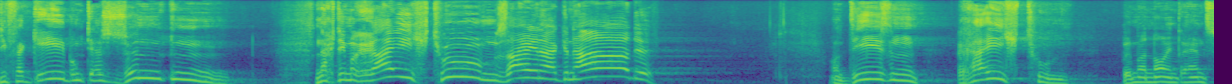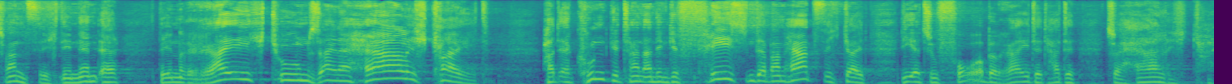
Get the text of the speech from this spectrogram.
die Vergebung der Sünden, nach dem Reichtum seiner Gnade. Und diesen Reichtum, Römer 9, 23, den nennt er den Reichtum seiner Herrlichkeit hat er kundgetan an den Gefäßen der Barmherzigkeit, die er zuvor bereitet hatte zur Herrlichkeit.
